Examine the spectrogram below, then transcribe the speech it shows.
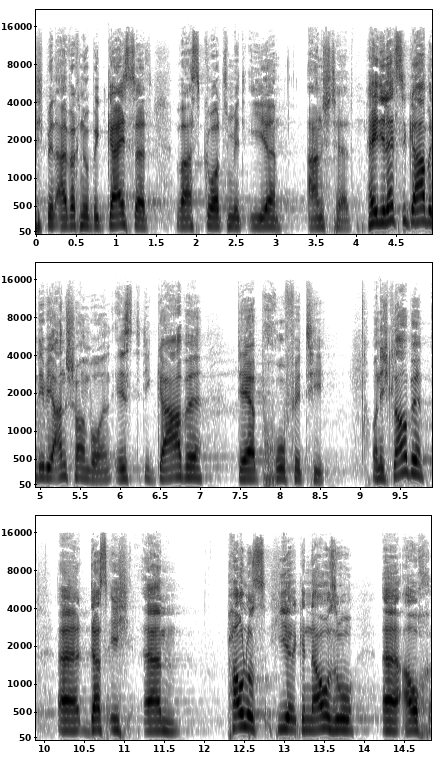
ich bin einfach nur begeistert, was Gott mit ihr anstellt. Hey, die letzte Gabe, die wir anschauen wollen, ist die Gabe der Prophetie. Und ich glaube, äh, dass ich ähm, Paulus hier genauso äh, auch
